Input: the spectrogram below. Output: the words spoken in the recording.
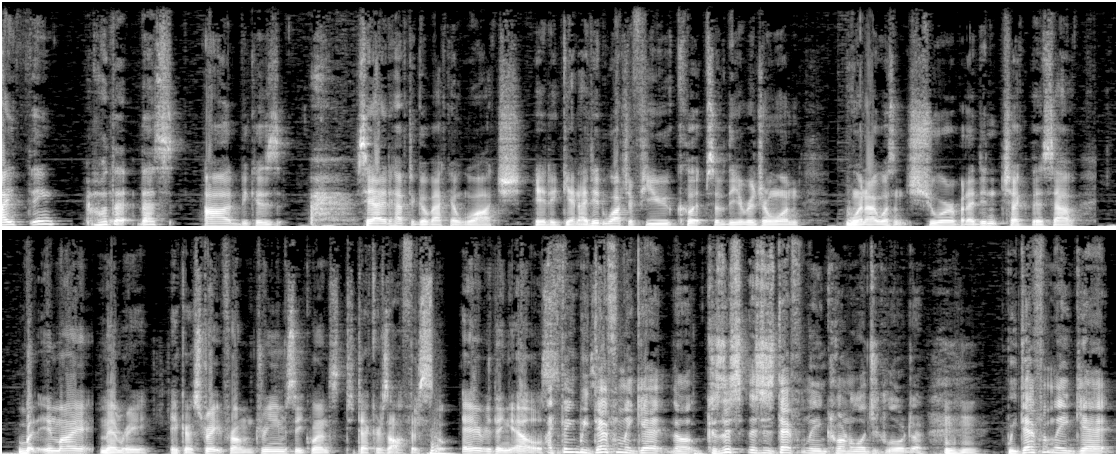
I think well that that's odd because see I'd have to go back and watch it again. I did watch a few clips of the original one when I wasn't sure, but I didn't check this out. But in my memory, it goes straight from dream sequence to Decker's office. So everything else. I think we definitely get though, because this this is definitely in chronological order. Mm-hmm. We definitely get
